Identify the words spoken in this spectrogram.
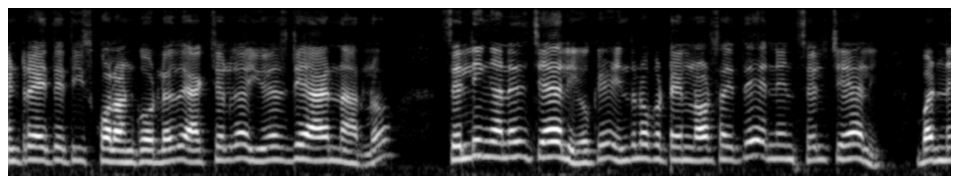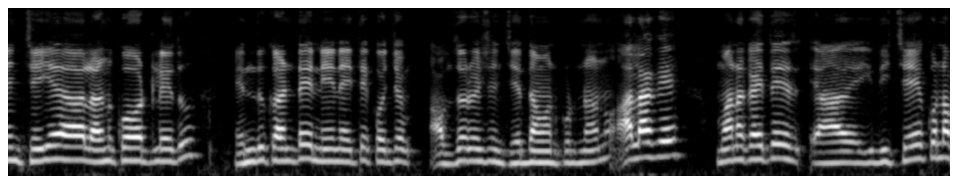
ఎంట్రీ అయితే తీసుకోవాలనుకోవట్లేదు. యాక్చువల్గా యూఎస్డి ఐఎన్ఆర్లో సెల్లింగ్ అనేది చేయాలి ఓకే? ఇందులో ఒక టెన్ లాట్స్ అయితే నేను సెల్ చేయాలి. బట్ నేను చేయాలనుకోవట్లేదు. ఎందుకంటే నేనైతే కొంచెం అబ్జర్వేషన్ చేద్దాం అనుకుంటున్నాను. అలాగే మనకైతే ఇది చేయకుండా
